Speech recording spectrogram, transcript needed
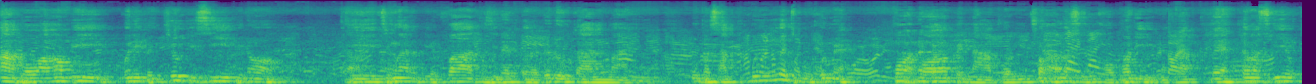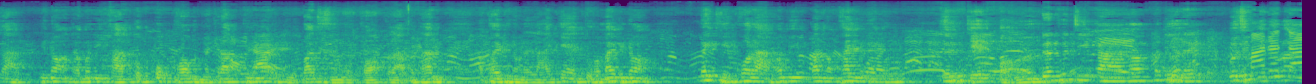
อ่าเพราะว่าเฮามีมือนี้เป็นคิวทีซีพี่น้องที่ทีมงานระเบียบว่าที่สิได้เปิดฤดูกาลใหม่ อุปสรรคเมื่อเมื่อถูกคุณแม่เพราะนะครับเป็นหนาฝนต้องมรสุมของพอดีนะครับแม่แต่ว่าสิมีโอกาสพี่น้องทำวันนี้ขาดตกปกพร่องนะครับที่งานระเบียบว่าที่สิงห์ขอกราบพระท่านอภัยพี่น้องหลายๆ แก้ตัวไม่พี่น้องได้เขียนโคราชเขามีบ้านหนองไผ่มาได้ผมเส้นเจ็ดต่อเดือนพฤศจิกาครับมันอยู่ไหนมาเด้อจ้า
